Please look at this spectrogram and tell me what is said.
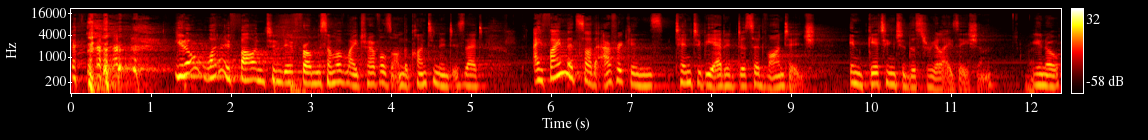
You know, what I found, Tunde, from some of my travels on the continent is that I find that South Africans tend to be at a disadvantage in getting to this realization. You know,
